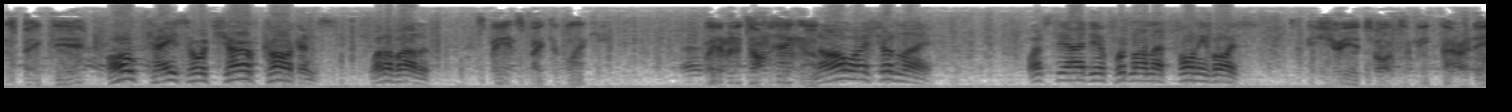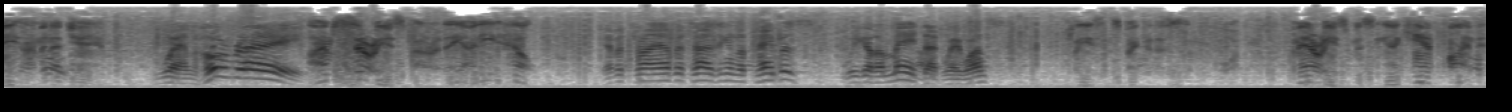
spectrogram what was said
Inspector. Okay, so it's Sheriff Calkins. What about it? It's me, Inspector Blackie. Wait a minute, don't hang up. No, why shouldn't I? What's the idea of putting on that phony voice? Be sure you talk to me, Faraday. I'm in a jam. Well, hooray! I'm serious, Faraday. I need help. You Ever try advertising in the papers? We got a maid that way once. Please, Inspector, this is important. Mary's missing. I can't find her.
